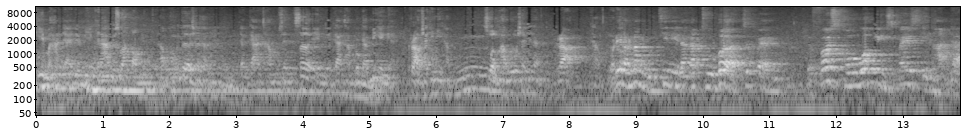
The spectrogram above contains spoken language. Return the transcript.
ที่มหาวิทยาลัยเนี่ยมีคณะวิศวกรอยู่ทำคอมพิวเตอร์ใช่ไหมครับ อย่างการทำเซนเซอร์เองหรือการทำโปรแกรมมิ่งเองเนี่ยครับเราใช้ที่นี่ครับ อืม ส่วนความรู้ใช้ที่นั่นครับครับ วันนี้เรานั่งอยู่ที่นี่นะครับทูเบอร์ซึ่งเป็น the first co-working space in หาดใหญ่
